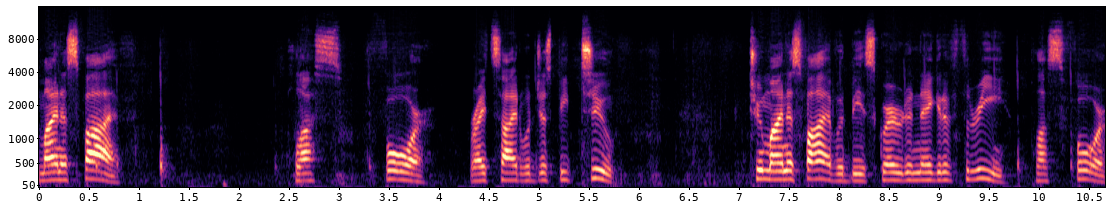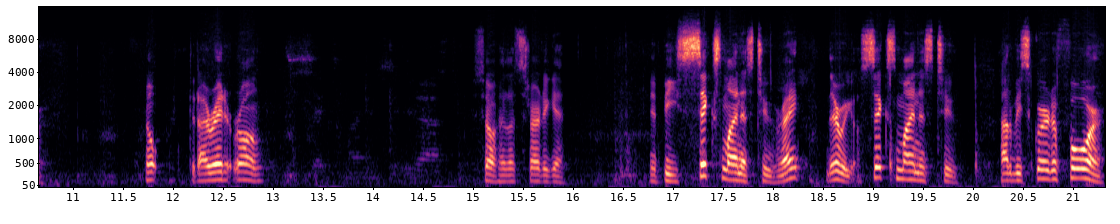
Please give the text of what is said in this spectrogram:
minus 5 plus 4. Right side would just be 2. 2 minus 5 would be square root of negative 3 plus 4. Nope, did I write it wrong? So let's start again. It'd be 6 minus 2, right? There we go. 6 minus 2. That'll be square root of 4.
